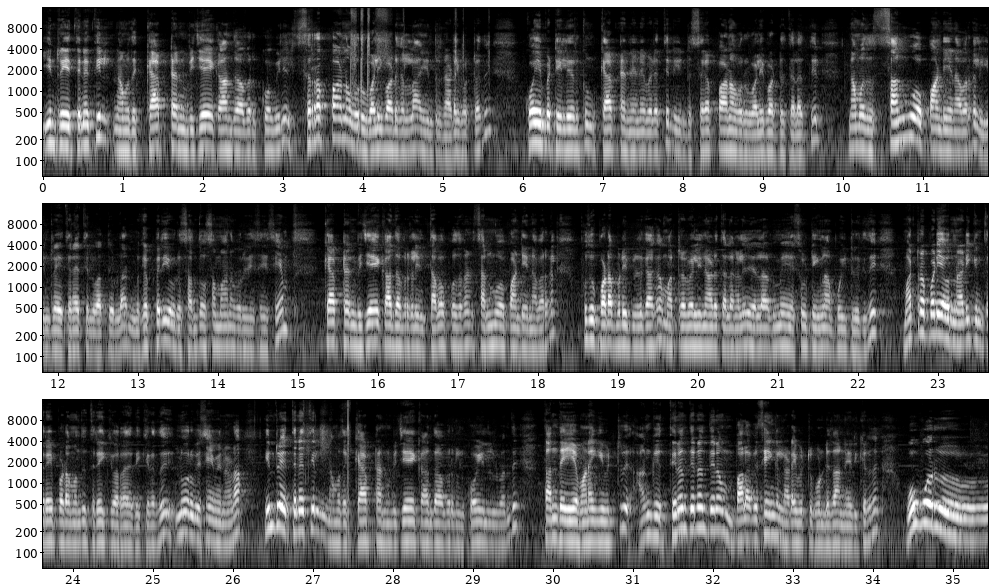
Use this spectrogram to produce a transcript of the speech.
இன்றைய தினத்தில் நமது கேப்டன் விஜயகாந்த் அவர் கோவிலில் சிறப்பான ஒரு வழிபாடுகள்லாம் இன்று நடைபெற்றது. கோயம்பேட்டையில் இருக்கும் கேப்டன் நினைவிடத்தில் இன்று சிறப்பான ஒரு வழிபாட்டு தலத்தில் நமது சண்முக பாண்டியன் அவர்கள் இன்றைய தினத்தில் வந்துள்ளார். மிகப்பெரிய ஒரு சந்தோஷமான ஒரு விசேஷம். கேப்டன் விஜயகாந்த் அவர்களின் தவப்புதவன் சண்முக பாண்டியன் அவர்கள் புது படப்பிடிப்பிற்காக மற்ற வெளிநாடு தளங்களில் எல்லாருமே ஷூட்டிங்லாம் போயிட்டு இருக்குது மற்றபடி அவர் நடிக்கும் திரைப்படம் வந்து திரைக்கு வர இருக்கிறது. இன்னொரு விஷயம் என்னென்னா இன்றைய தினத்தில் நமது கேப்டன் விஜயகாந்த் அவர்கள் கோயிலில் வந்து தந்தையை வணங்கிவிட்டு அங்கு தினம் தினம் தினம் பல விஷயங்கள் நடைபெற்று கொண்டு தான் இருக்கிறது. ஒவ்வொரு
